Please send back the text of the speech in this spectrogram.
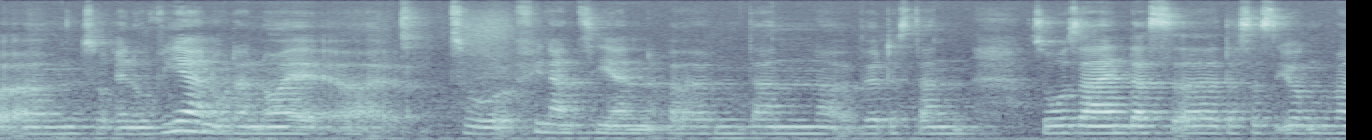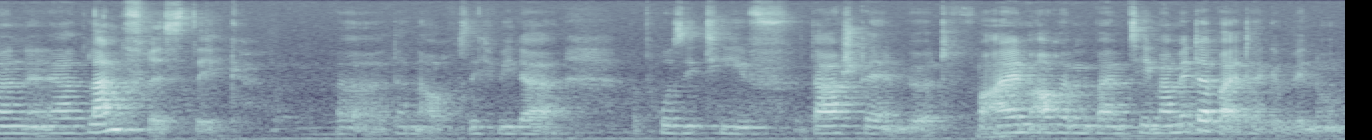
ähm, zu renovieren oder neu äh, zu finanzieren. Ähm, dann wird es dann so sein, dass, äh, dass es irgendwann ja, langfristig äh, dann auch sich wieder positiv darstellen wird. Vor allem auch im, beim Thema Mitarbeitergewinnung.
